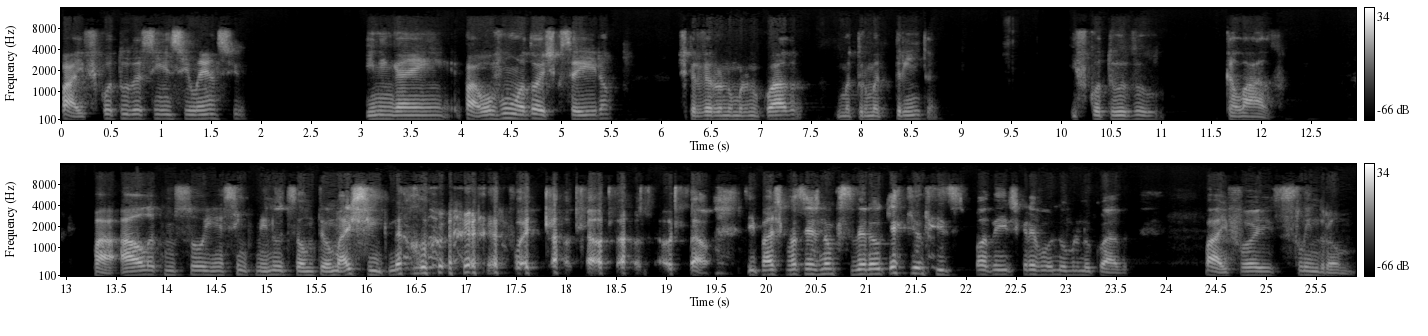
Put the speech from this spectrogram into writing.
Pá, e ficou tudo assim em silêncio. E ninguém... Pá, houve um ou dois que saíram, escreveram o número no quadro, uma turma de 30, e ficou tudo calado Pá, a aula começou e em 5 minutos ele meteu mais 5 na rua. Foi tal, tal, tal, tal, tal. Tipo, acho que vocês não perceberam o que é que eu disse. Podem ir escrever o número no quadro. Pá, e foi cilindrome.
